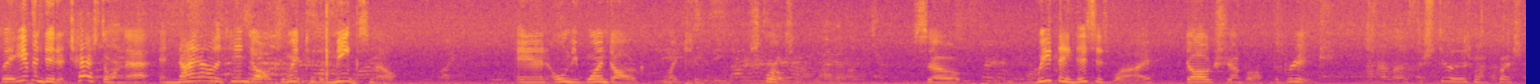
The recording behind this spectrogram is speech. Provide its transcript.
They even did a test on that, and 9 out of 10 dogs went to the mink smell and only one dog went to the squirrel's smell. So we think this is why dogs jump off the bridge. There still is one question.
